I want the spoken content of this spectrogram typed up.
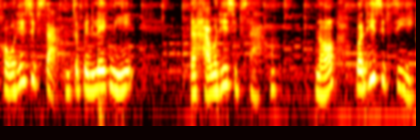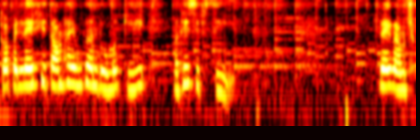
ของวันที่ 13 จะเป็นเลขนี้นะคะ วันที่ 13 เนาะวันที่ 14 ก็เป็นเลขที่ต้อมให้เพื่อนๆดูเมื่อกี้ วันที่ 14 เลขนำโช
